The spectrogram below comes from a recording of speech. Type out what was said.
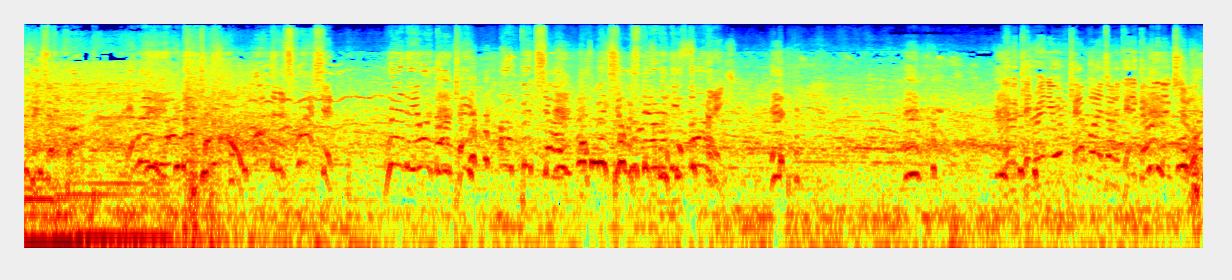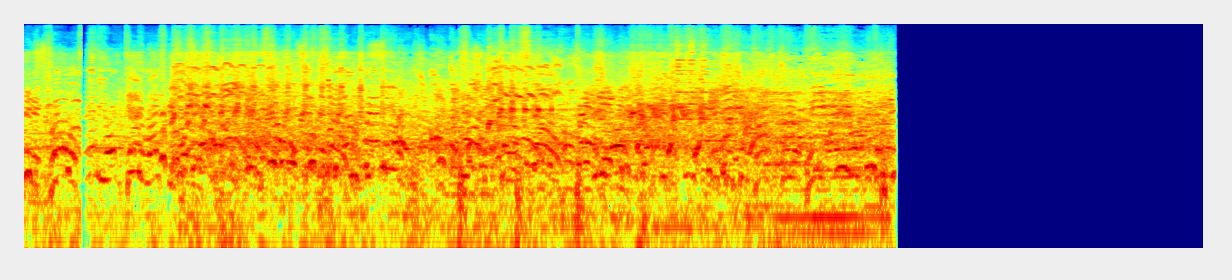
And Randy Orton capable on the distraction. Randy Orton RKO on Big Show as Big Show is staring at the authority. Yeah, but can Randy Orton capitalize on it? Can he cover the Big Show? What an incredible Randy Orton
